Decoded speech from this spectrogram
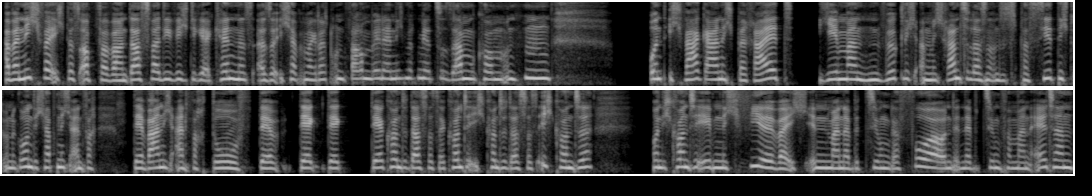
aber nicht, weil ich das Opfer war. Und das war die wichtige Erkenntnis. Also ich habe immer gedacht, und warum will der nicht mit mir zusammenkommen? Und hm. Und ich war gar nicht bereit, jemanden wirklich an mich ranzulassen und es passiert nicht ohne Grund. Ich habe nicht einfach, der war nicht einfach doof. Der, der, der, der konnte das, was er konnte, ich konnte das, was ich konnte. Und ich konnte eben nicht viel, weil ich in meiner Beziehung davor und in der Beziehung von meinen Eltern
